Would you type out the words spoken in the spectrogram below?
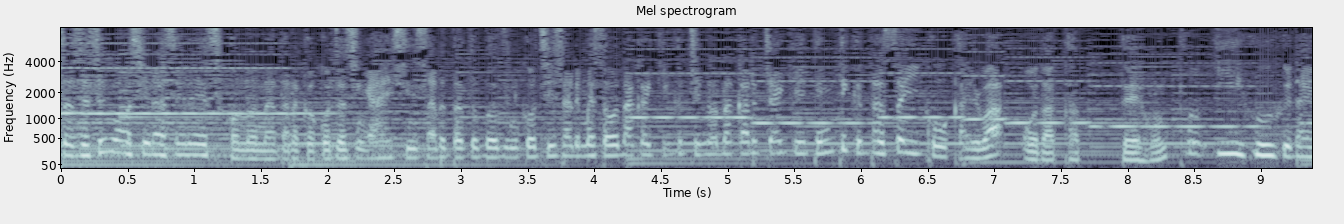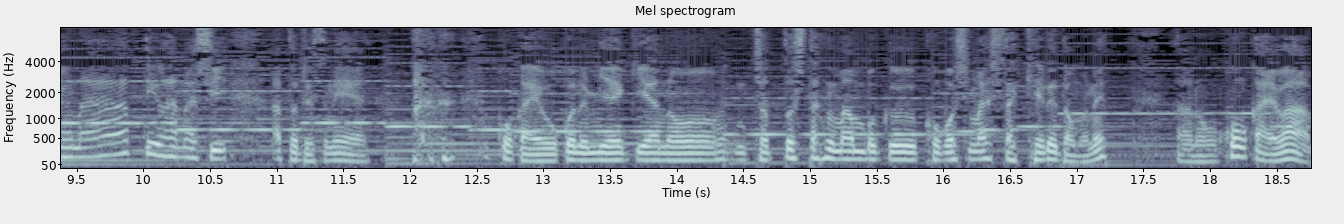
そしてすぐお知らせです。このなだらかご女子が配信されたと同時に更新されました小高菊池の中カルチャー聞いてみてください。今回は小高って本当いい夫婦だよなーっていう話。あとですね、今回お好み焼き屋のちょっとした不満僕こぼしましたけれどもね。あの、今回は、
